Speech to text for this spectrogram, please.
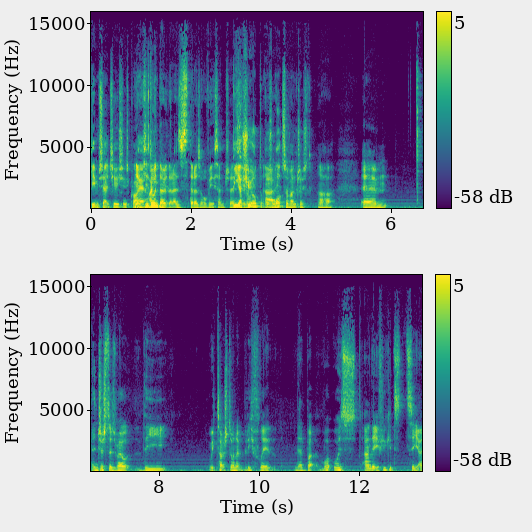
keeping situations Yeah, quiet. 'cause you don't And doubt there is there is obvious interest. be you know. assured there's Aye. lots of interest. Uh huh. Um, and just as well, the we touched on it briefly there, but what was Andy? If you could see, I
